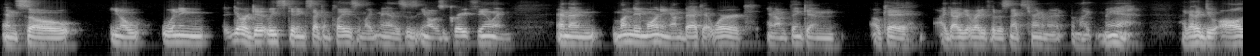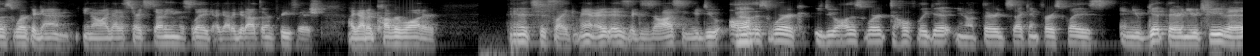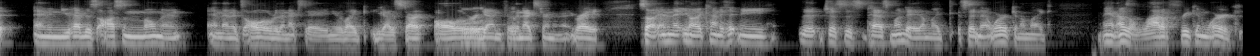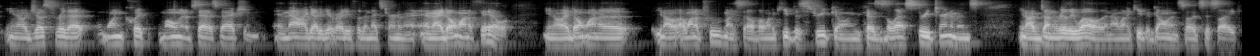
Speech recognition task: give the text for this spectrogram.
And so, you know, winning or get at least getting second place, I'm like, man, this is, you know, it was a great feeling. And then Monday morning, I'm back at work and I'm thinking, okay, I got to get ready for this next tournament. I'm like, man, I got to do all this work again. You know, I got to start studying this lake. I got to get out there and pre-fish. I got to cover water. And it's just like, man, it is exhausting. You do all yeah. this work, you do all this work to hopefully get, you know, third, second, first place, and you get there and you achieve it, and you have this awesome moment, and then it's all over the next day, and you're like, you got to start all over oh, again for yeah. the next tournament, right? So, and that, you know, it kind of hit me that just this past Monday, I'm like sitting at work and I'm like, man, that was a lot of freaking work, you know, just for that one quick moment of satisfaction. And now I got to get ready for the next tournament and I don't want to fail. You know, I don't want to, you know, I want to prove myself. I want to keep this streak going because the last three tournaments, you know, I've done really well and I want to keep it going. So it's just like,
